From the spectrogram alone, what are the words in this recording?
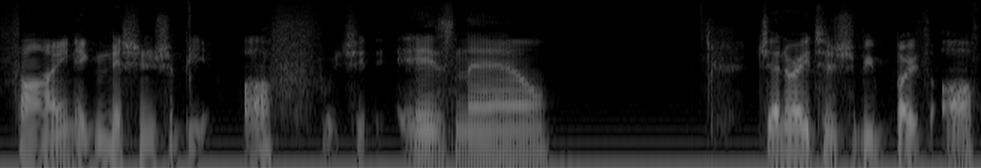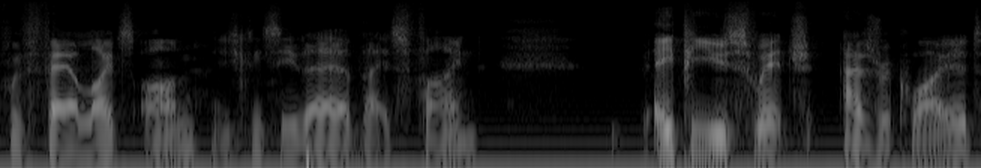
fine. Ignition should be off, which it is now. Generators should be both off with fail lights on. As you can see there, that is fine. APU switch as required.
